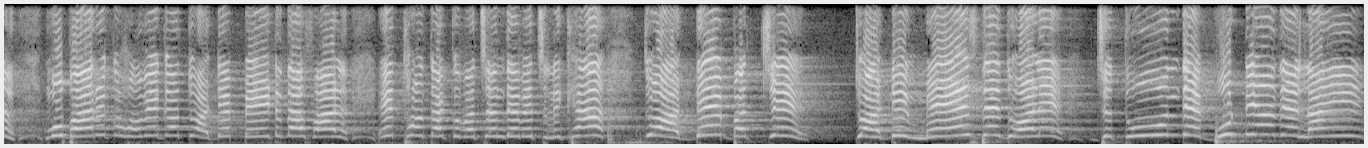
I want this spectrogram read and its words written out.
ਤੁਹਾਡੀ ਮੁਬਾਰਕ ਹੋਵੇਗਾ ਤੁਹਾਡੇ ਪੇਟ ਦਾ ਫਲ। ਇੱਥੋਂ ਤੱਕ ਵਚਨ ਦੇ ਵਿੱਚ ਲਿਖਿਆ, ਤੁਹਾਡੇ ਬੱਚੇ, ਤੁਹਾਡੀ ਮੇਜ਼ ਦੇ ਦੁਆਲੇ ਜਤੂਨ ਦੇ ਬੂਟਿਆਂ ਦੇ ਲਾਈ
